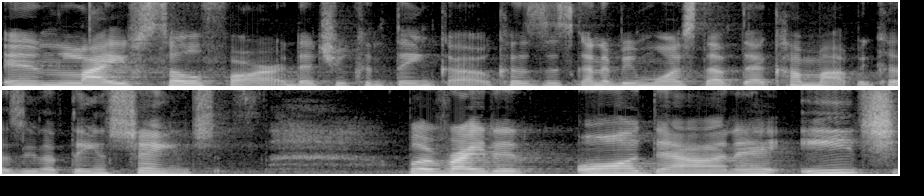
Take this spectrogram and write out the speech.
in life so far that you can think of, because there's going to be more stuff that come up because, you know, things change but write it all down. And each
